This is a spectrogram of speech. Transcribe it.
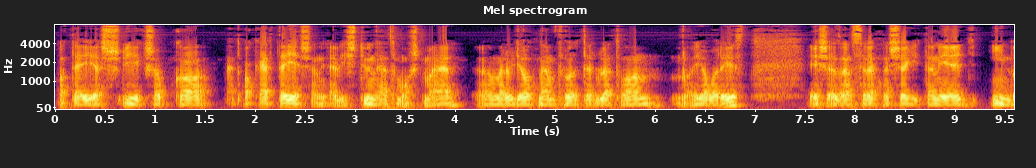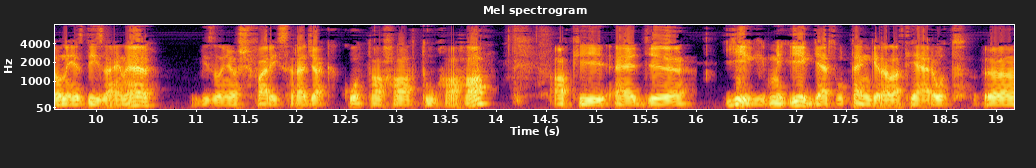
a teljes jégsapka, hát akár teljesen el is tűnhet most már, mert ugye ott nem földterület van javarészt, és ezen szeretne segíteni egy indonéz designer, bizonyos Faris Rajak Kotaha Tuhaha, aki egy jég, jéggyártó tenger alatt járót ö,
